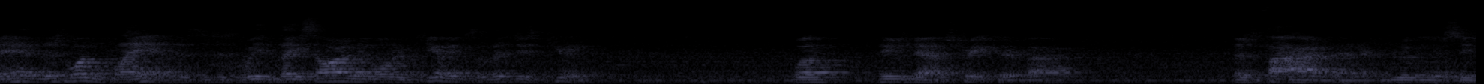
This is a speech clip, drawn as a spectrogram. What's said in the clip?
they had, this wasn't planned, this is just, we, they saw him, they wanted to kill him, so they just killed him. Well, he was down the street there by, there's a fire hydrant down there, if you look, see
